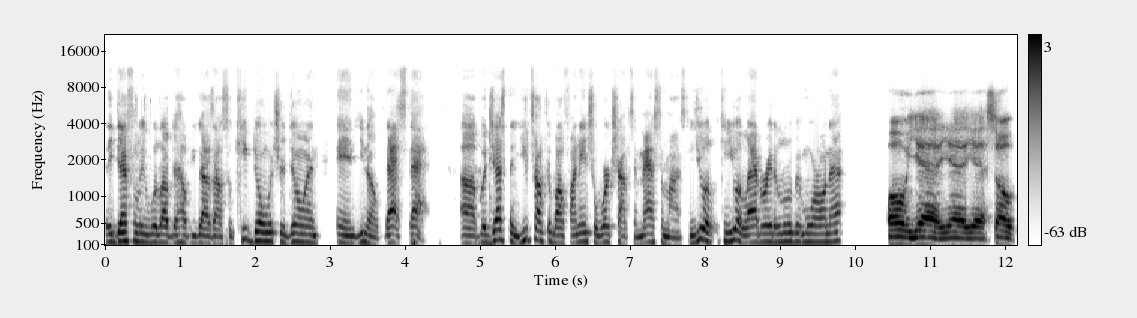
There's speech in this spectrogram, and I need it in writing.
They definitely would love to help you guys out. So keep doing what you're doing, and you know that's that. Uh, but Justin, you talked about financial workshops and masterminds. Can you can you elaborate a little bit more on that? Oh yeah, yeah, yeah. So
